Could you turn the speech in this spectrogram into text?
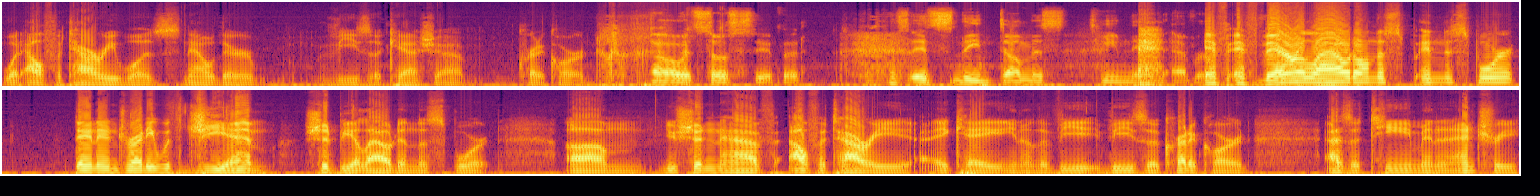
what AlphaTauri was. Now they're Visa Cash App credit card. oh, it's so stupid. It's, it's the dumbest team name ever. If if they're allowed on the sp- in the sport, then Andretti with GM should be allowed in the sport. Um, you shouldn't have AlphaTauri, aka you know the v- Visa credit card, as a team in an entry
